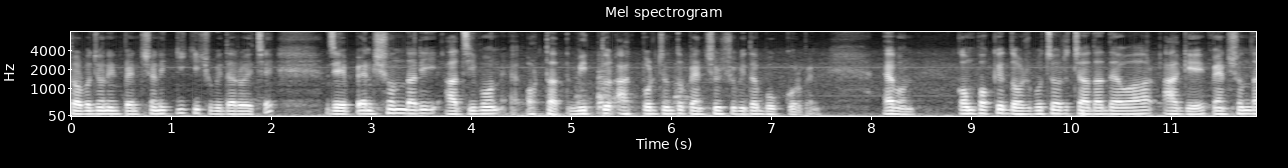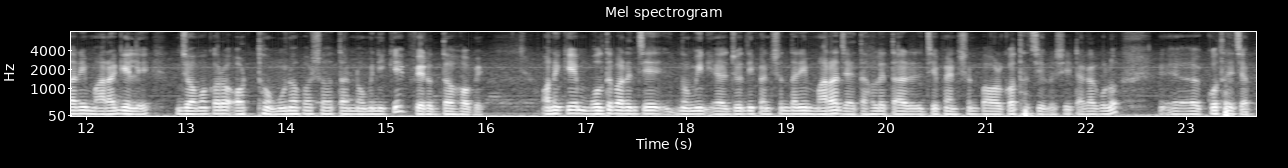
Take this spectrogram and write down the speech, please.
সর্বজনীন পেনশনে কি কি সুবিধা রয়েছে? যে পেনশনদারি আজীবন, অর্থাৎ মৃত্যুর আগ পর্যন্ত পেনশন সুবিধা ভোগ করবেন। এবং কমপক্ষে দশ বছর চাঁদা দেওয়ার আগে পেনশনদারি মারা গেলে জমা করা অর্থ মুনাফা সহ তার নমিনিকে ফেরত দেওয়া হবে। অনেকে বলতে পারেন যে নমিন যদি পেনশনদারি মারা যায় তাহলে তার যে পেনশন পাওয়ার কথা ছিল সেই টাকাগুলো কোথায় যাবে?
